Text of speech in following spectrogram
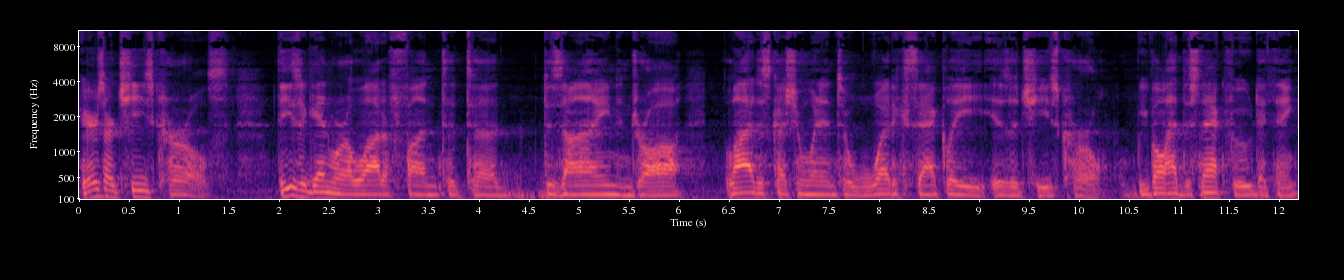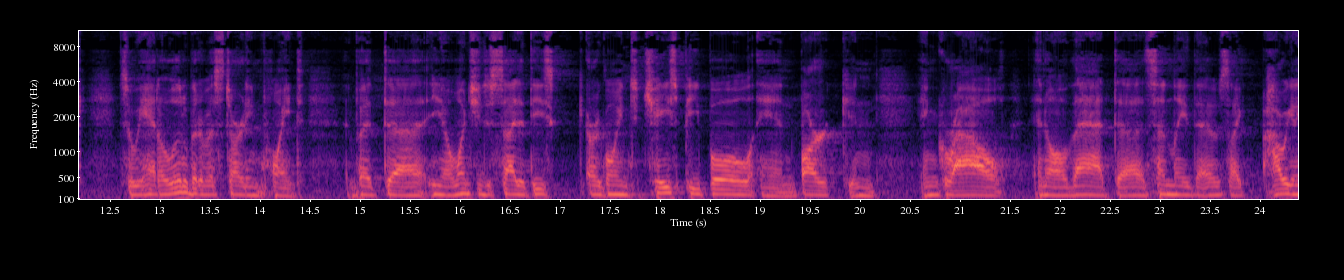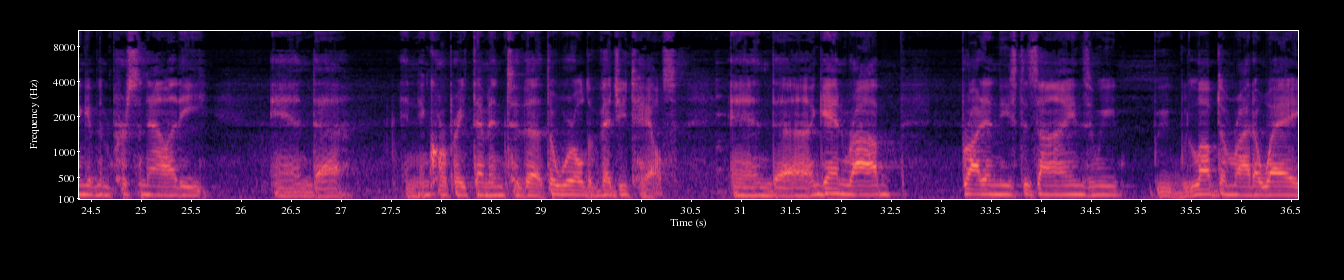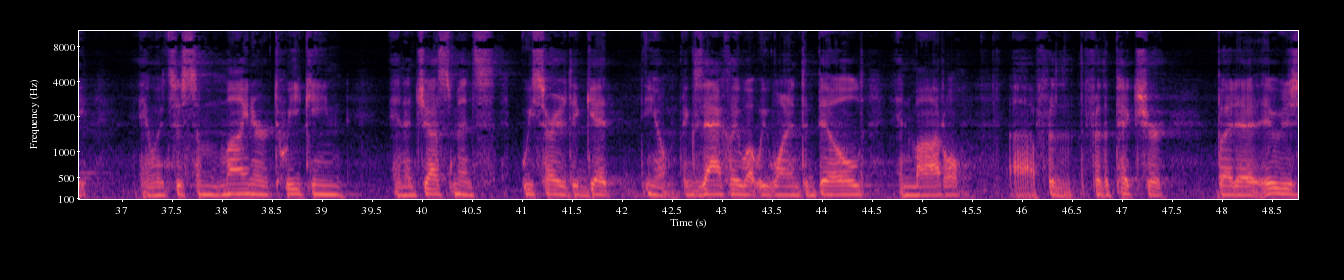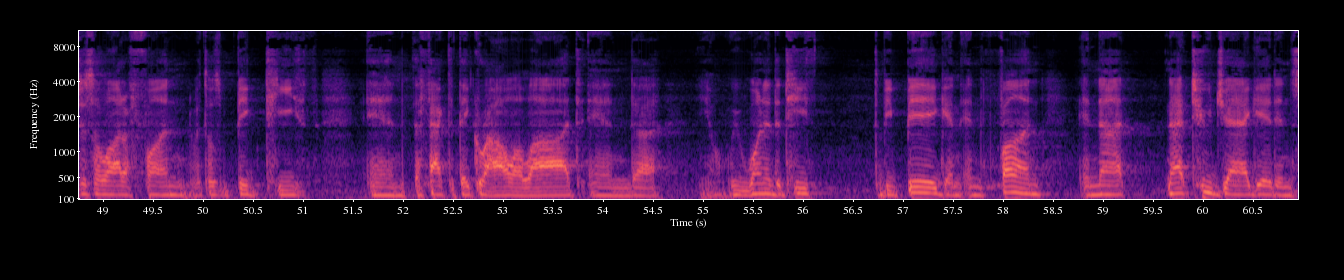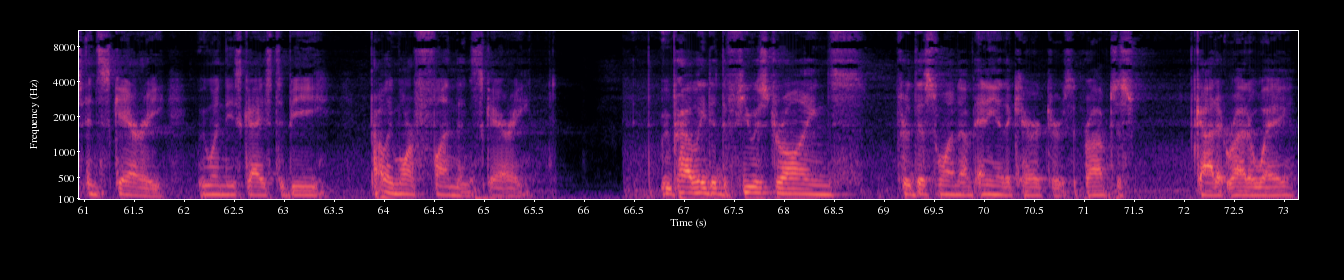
Here's our cheese curls. These again were a lot of fun to, to design and draw. A lot of discussion went into what exactly is a cheese curl. We've all had the snack food, I think, so we had a little bit of a starting point. But uh, you know, once you decide that these are going to chase people and bark and and growl and all that, uh, suddenly that was like, how are we going to give them personality and uh, and incorporate them into the the world of Veggie Tales? And uh, again, Rob brought in these designs, and we, we loved them right away. And with just some minor tweaking and adjustments, we started to get you know exactly what we wanted to build and model uh, for the for the picture. But uh, it was just a lot of fun with those big teeth and the fact that they growl a lot. And uh, you know, we wanted the teeth to be big and, and fun and not not too jagged and, and scary. We want these guys to be probably more fun than scary. We probably did the fewest drawings for this one of any of the characters. Rob just got it right away.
